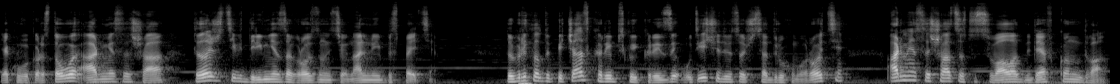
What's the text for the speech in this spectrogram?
яку використовує армія США в залежності від рівня загрози національної безпеці. До прикладу, під час Карибської кризи у 1962 році армія США застосувала DEFCON 2,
